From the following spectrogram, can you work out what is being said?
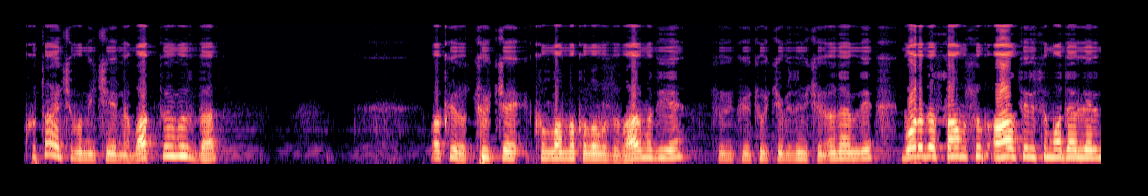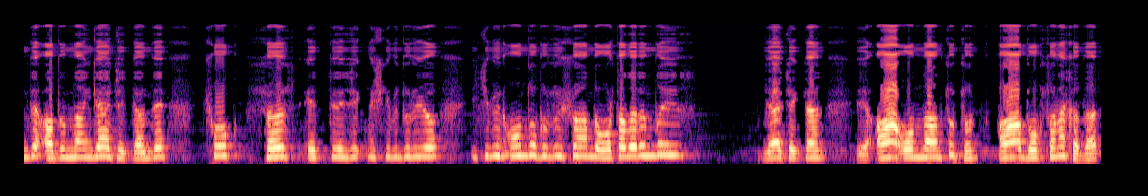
Kutu açılımı içeriğine baktığımızda bakıyoruz Türkçe kullanma kılavuzu var mı diye. Çünkü Türkçe bizim için önemli. Bu arada Samsung A serisi modellerinde adından gerçekten de çok söz ettirecekmiş gibi duruyor. 2019'un şu anda ortalarındayız. Gerçekten e, A10'dan tutun A90'a kadar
